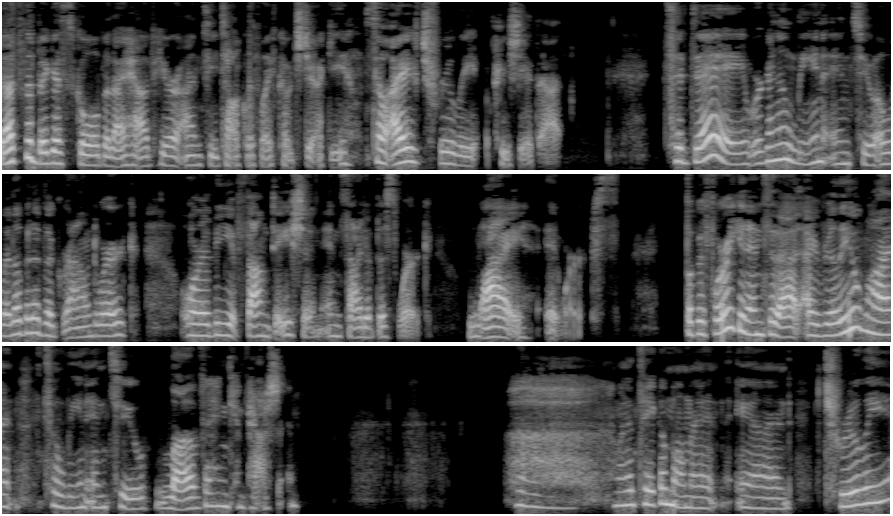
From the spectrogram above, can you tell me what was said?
That's the biggest goal that I have here on Tea Talk with Life Coach Jackie. So I truly appreciate that. Today, we're going to lean into a little bit of the groundwork or the foundation inside of this work, why it works. But before we get into that, I really want to lean into love and compassion. I want to take a moment and truly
